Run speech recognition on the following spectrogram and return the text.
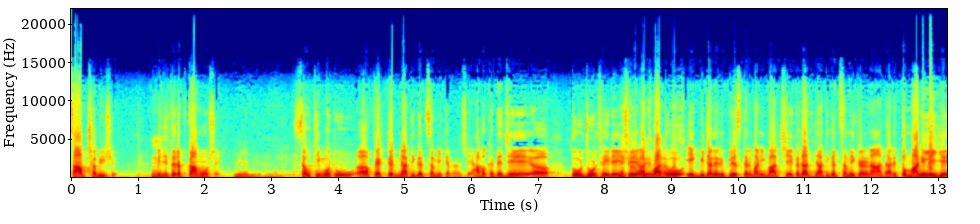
સાફ છબી છે. બીજી તરફ કામો છે. સૌથી મોટું ફેક્ટર જ્ઞાતિગત સમીકરણ છે. આ વખતે જે તોડજોડ થઈ રહી છે અથવા તો એકબીજાને રિપ્લેસ કરવાની વાત છે કદાચ જ્ઞાતિગત સમીકરણના આધારે. તો માની લઈએ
